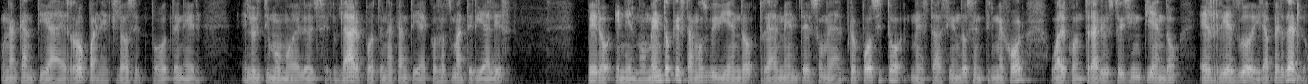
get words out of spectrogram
una cantidad de ropa en el closet, puedo tener el último modelo del celular, puedo tener una cantidad de cosas materiales, pero en el momento que estamos viviendo, realmente eso me da el propósito, me está haciendo sentir mejor o al contrario estoy sintiendo el riesgo de ir a perderlo.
